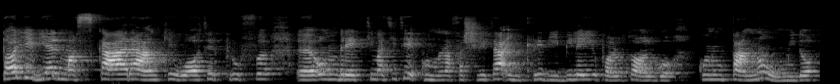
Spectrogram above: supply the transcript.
toglie via il mascara anche waterproof eh, ombretti matite con una facilità incredibile. Io poi lo tolgo con un panno umido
